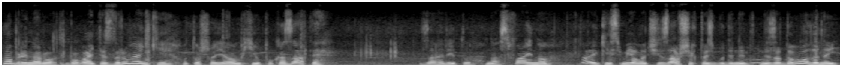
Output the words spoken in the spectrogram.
Добрий народ, бувайте здоровенькі, ото що я вам хотів показати. Взагалі-то в нас файно, та якісь мелочі, завжди хтось буде незадоволений.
